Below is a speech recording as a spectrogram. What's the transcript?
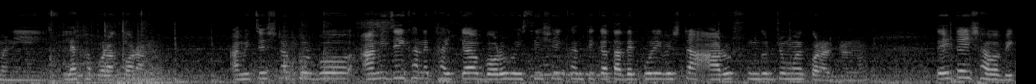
মানে লেখাপড়া করানো। আমি চেষ্টা করব, আমি যেখানে থাইকা বড় হয়েছি সেইখান থেকে তাদের পরিবেশটা আরও সৌন্দর্যময় করার জন্য। এটাই স্বাভাবিক।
